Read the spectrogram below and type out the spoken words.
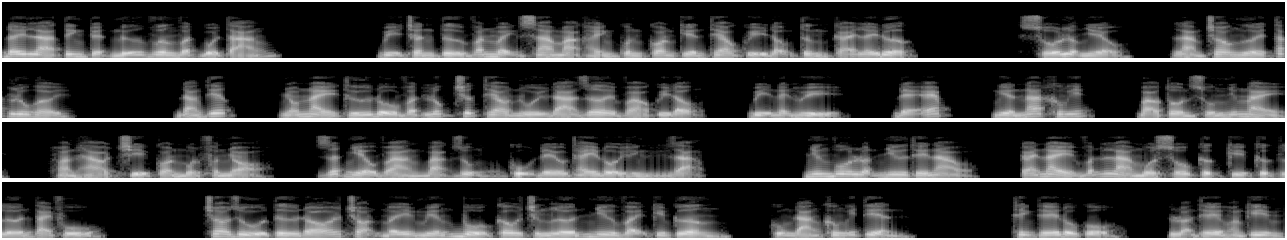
đây là tinh tuyệt nữ vương vật bồi táng. Bị trần tử văn mệnh sa mạc hành quân con kiến theo quỷ động từng cái lấy được. Số lượng nhiều, làm cho người tắc lưu hới. Đáng tiếc, nhóm này thứ đồ vật lúc trước theo núi đá rơi vào quỷ động, bị nện hủy, đè ép, nghiền nát không ít, bảo tồn xuống những này, hoàn hảo chỉ còn một phần nhỏ, rất nhiều vàng bạc dụng cụ đều thay đổi hình dạng. Nhưng vô luận như thế nào, cái này vẫn là một số cực kỳ cực lớn tài phú cho dù từ đó chọn mấy miếng bù câu trứng lớn như vậy kim cương, cũng đáng không ít tiền. Thinh thế đồ cổ, loạn thế hoàng kim.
